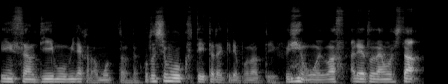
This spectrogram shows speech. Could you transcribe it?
インスタの DM を見ながら思ったので、今年も送っていただければなというふうに思います。ありがとうございました。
